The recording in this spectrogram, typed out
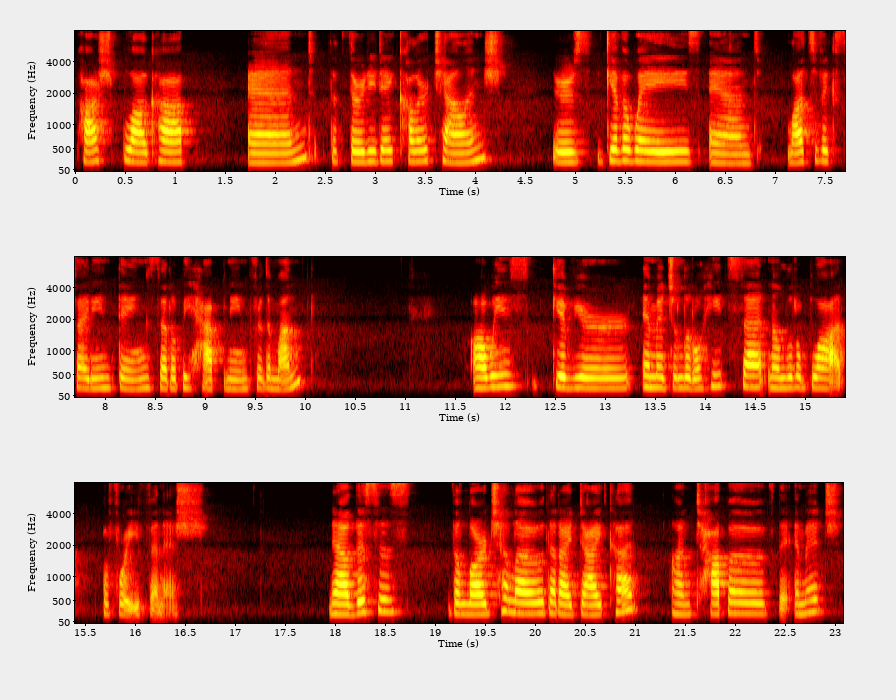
Posh Blog Hop and the 30 Day Color Challenge. There's giveaways and lots of exciting things that'll be happening for the month. Always give your image a little heat set and a little blot before you finish. Now this is the large hello that I die cut on top of the image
